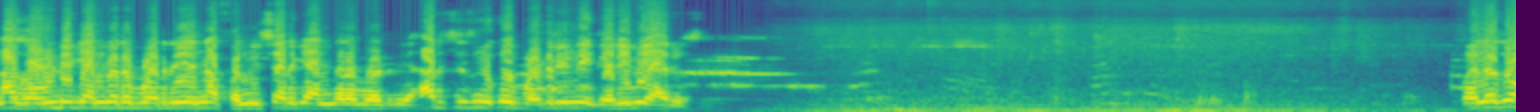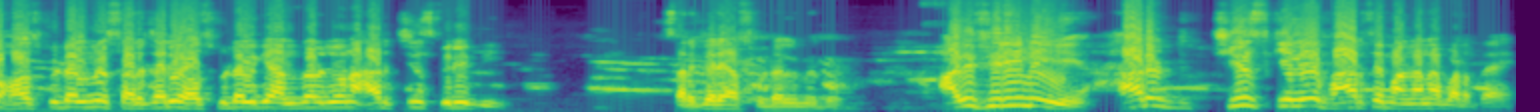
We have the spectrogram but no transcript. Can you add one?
ना गौंडी के अंदर बढ़ रही है, ना फर्नीचर के अंदर बढ़ रही है। हर चीज़ में कोई बढ़ रही नहीं, गरीबी आ रही उसमें। पहले तो हॉस्पिटल में, सरकारी हॉस्पिटल के अंदर जो ना, हर चीज़ फ्री थी। सरकारी हॉस्पिटल में तो। अभी फ्री नहीं है। हर चीज़ के लिए बाहर से मंगाना पड़ता है।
